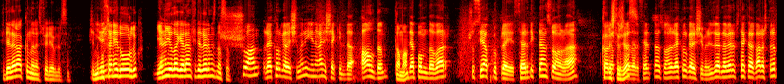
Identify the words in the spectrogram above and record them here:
fideleri hakkında ne söyleyebilirsin? Şimdi Yeni bu seneyi doğurduk. Yeni Ben- yıla gelen fidelerimiz nasıl? Şu an rekor gelişimini yine aynı şekilde aldım. Tamam. Depomda var. Şu siyah gübreyi serdikten sonra Karıştıracağız. Serdikten sonra rekor gelişimini üzerine verip tekrar karıştırıp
